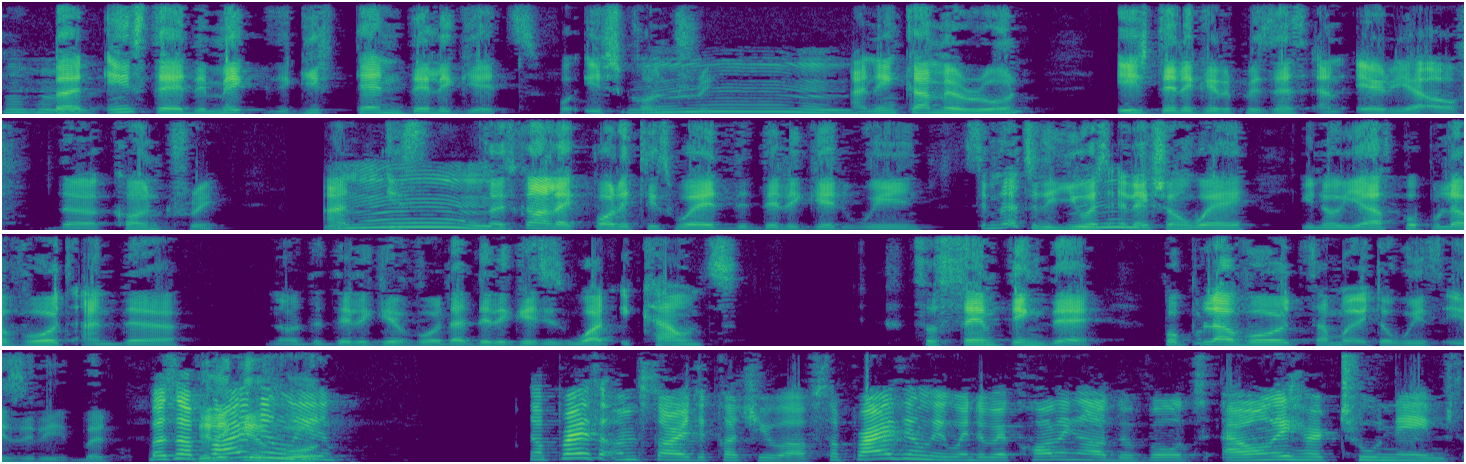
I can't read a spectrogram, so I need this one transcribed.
Mhm. But instead, they make they give ten delegates for each country, Mm. and in Cameroon, each delegate represents an area of the country, and Mm. it's, so it's kind of like politics where the delegate win, similar to the U.S. Mm. election where you know you have popular vote and the you know the delegate vote. That delegate is what it counts. So same thing there. Popular vote, Samuel Eto'o wins easily, but But Delegate vote- surprise, I'm sorry to cut you off. Surprisingly, when they were calling out the votes, I only heard two names.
